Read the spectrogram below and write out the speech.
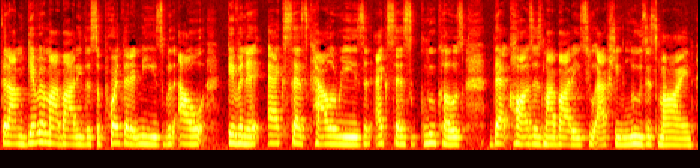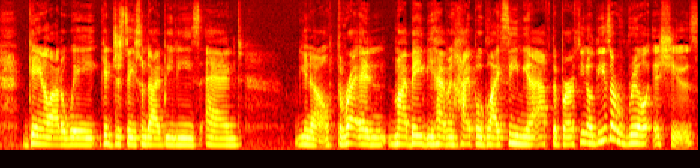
that I'm giving my body the support that it needs without giving it excess calories and excess glucose that causes my body to actually lose its mind, gain a lot of weight, get gestational diabetes, and you know, threaten my baby having hypoglycemia after birth. You know, these are real issues.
